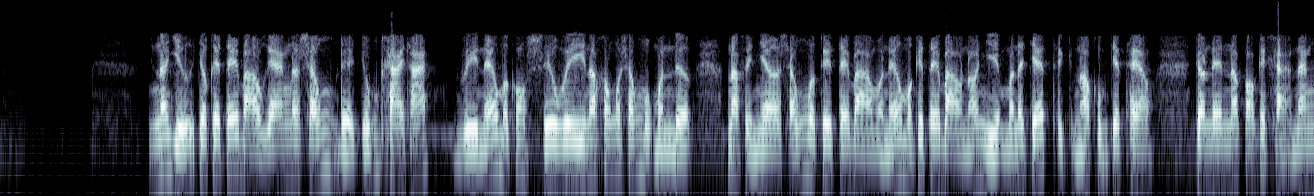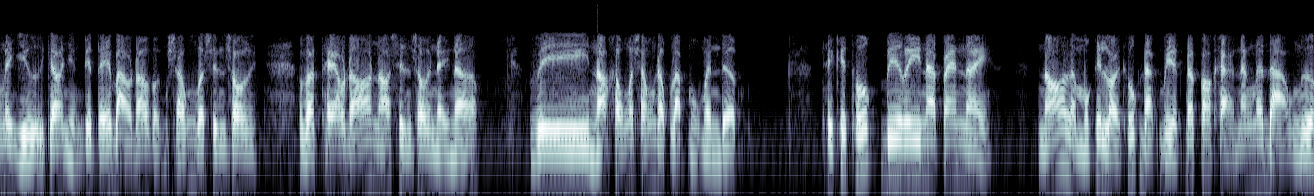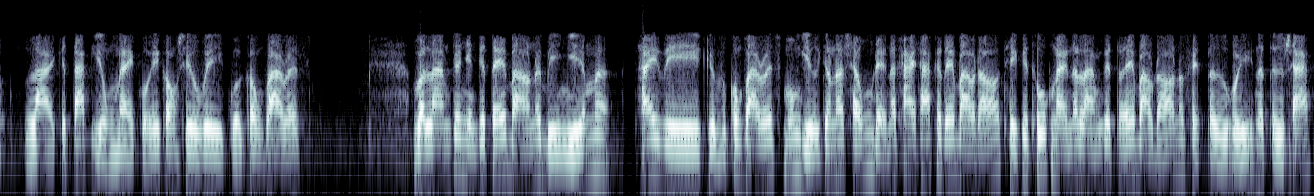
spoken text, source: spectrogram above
Nó giữ cho cái tế bào gan nó sống để chúng khai thác. Vì nếu mà con siêu vi nó không có sống một mình được, nó phải nhờ sống với cái tế bào. Mà nếu mà cái tế bào nó nhiễm mà nó chết thì nó cũng chết theo. Cho nên nó có cái khả năng nó giữ cho những cái tế bào đó vẫn sống và sinh sôi. Và theo đó nó sinh sôi nảy nở vì nó không có sống độc lập một mình được. Thì cái thuốc birinapen này nó là một cái loại thuốc đặc biệt. Nó có khả năng nó đảo ngược lại cái tác dụng này của cái con siêu vi của con virus và làm cho những cái tế bào nó bị nhiễm á, thay vì con virus muốn giữ cho nó sống để nó khai thác cái tế bào đó thì cái thuốc này nó làm cái tế bào đó nó phải tự hủy nó tự sát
